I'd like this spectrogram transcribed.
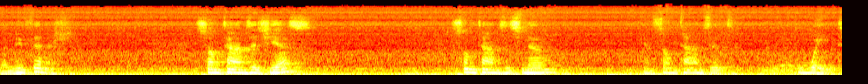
let me finish. Sometimes it's yes, sometimes it's no, and sometimes it's wait.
